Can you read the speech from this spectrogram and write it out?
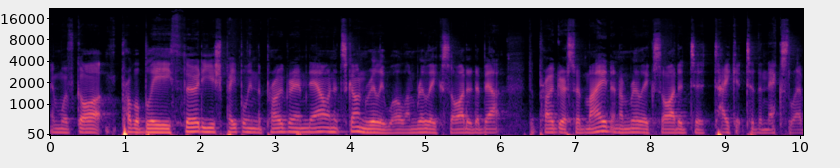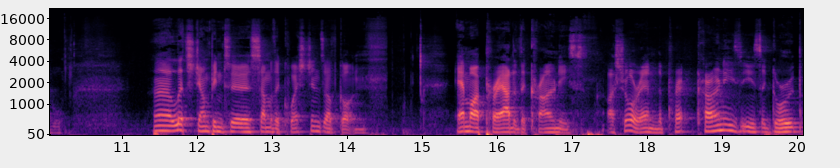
And we've got probably 30-ish people in the program now, and it's going really well. I'm really excited about the progress we've made, and I'm really excited to take it to the next level. Uh, let's jump into some of the questions I've gotten. Am I proud of the cronies? I sure am. The pre- cronies is a group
